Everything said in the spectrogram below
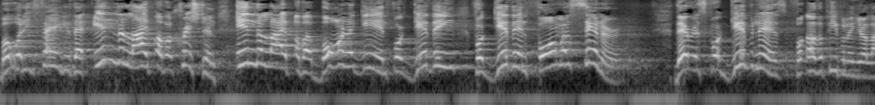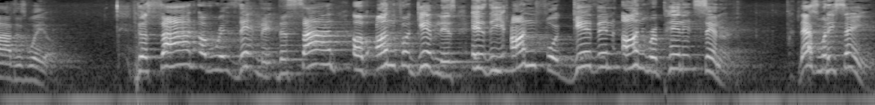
But what he's saying is that in the life of a Christian, in the life of a born again, forgiving, forgiven former sinner, there is forgiveness for other people in your lives as well. The sign of resentment, the sign of unforgiveness is the unforgiven, unrepentant sinner. That's what he's saying.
